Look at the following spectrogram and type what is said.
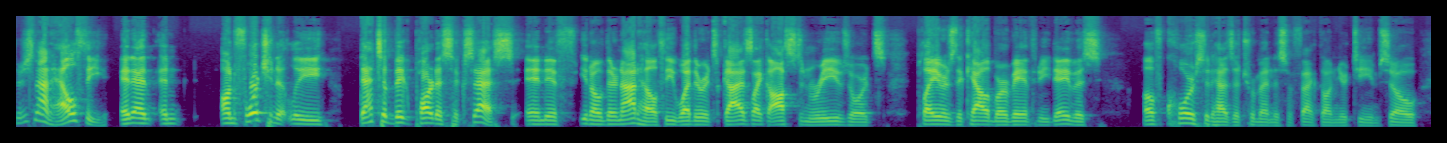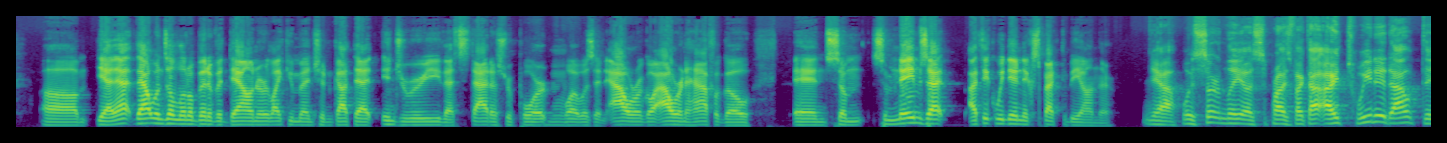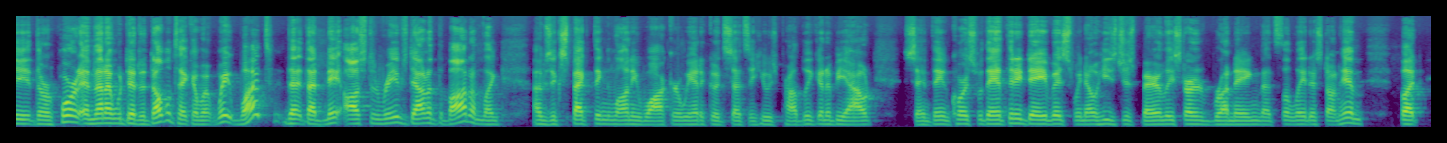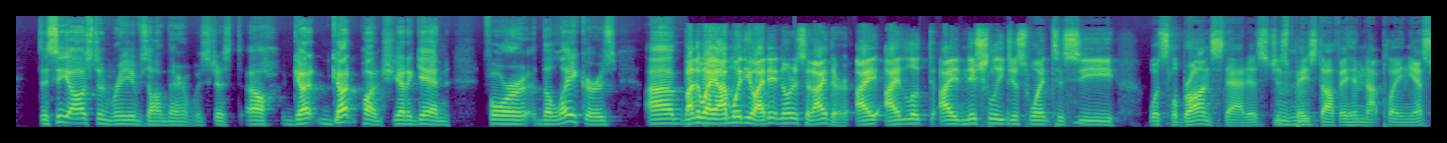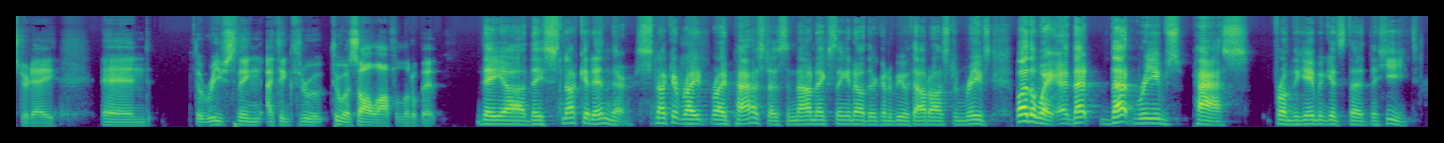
they're just not healthy. And and and unfortunately, that's a big part of success. And if you know they're not healthy, whether it's guys like Austin Reaves or it's players the caliber of Anthony Davis, of course it has a tremendous effect on your team. So um, yeah, that that one's a little bit of a downer, like you mentioned. Got that injury, that status report. Mm-hmm. What was it, an hour ago, hour and a half ago, and some some names that I think we didn't expect to be on there. Yeah, was certainly a surprise. In fact, I, I, tweeted out the the report, and then I did a double take. I went, "Wait, what? That that Nate Austin Reaves down at the bottom? Like I was expecting Lonnie Walker. We had a good sense that he was probably going to be out. Same thing, of course, with Anthony Davis. We know he's just barely started running. That's the latest on him. But to see Austin Reaves on there was just oh gut gut punch yet again for the Lakers. Um, By the way, I'm with you. I didn't notice it either. I I looked. I initially just went to see what's LeBron's status, just mm-hmm. based off of him not playing yesterday, and the Reaves thing. I think threw threw us all off a little bit. They uh they snuck it in there, snuck it right right past us, and now next thing you know, they're going to be without Austin Reaves. By the way, uh, that that Reaves pass from the game against the the Heat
